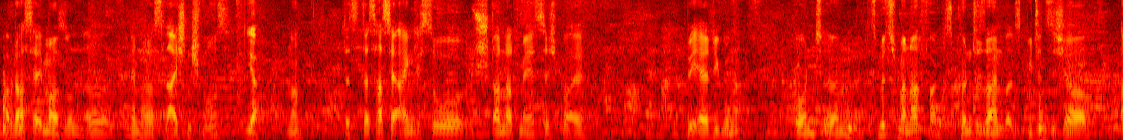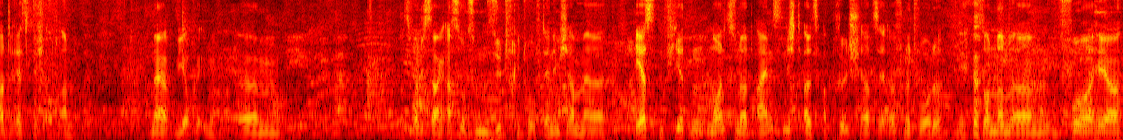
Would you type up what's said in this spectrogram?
Aber du hast ja immer so ein, äh, wie nennt man das, Leichenschmaus? Ja. Ne? Das, das hast du ja eigentlich so standardmäßig bei Beerdigungen. Und ähm, das müsste ich mal nachfragen. Das könnte sein, weil es bietet sich ja adresslich auch an. Naja, wie auch immer. Ähm, was wollte ich sagen? Achso, zum Südfriedhof, der nämlich am äh, 1.4.1901 nicht als Aprilscherz eröffnet wurde, sondern ähm, vorher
